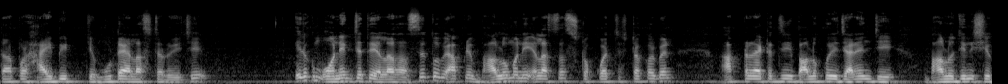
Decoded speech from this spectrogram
তারপর হাইব্রিড যে মোটা এলাচটা রয়েছে, এরকম অনেক জাতের এলাচ আছে। তবে আপনি ভালো মানে এলাচটা স্টক করার চেষ্টা করবেন। আপনারা একটা জিনিস ভালো করে জানেন যে, ভালো জিনিসের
